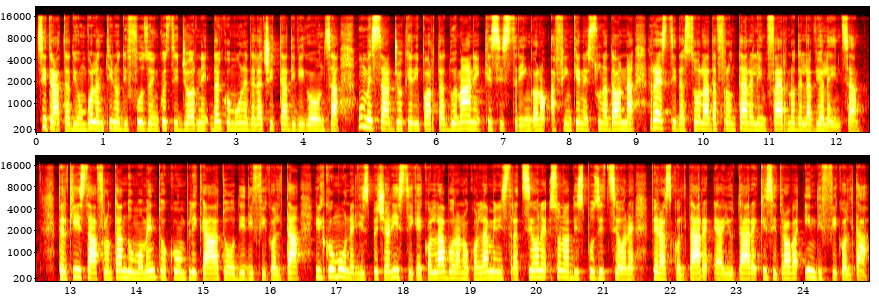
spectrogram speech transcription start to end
Si tratta di un volantino diffuso in questi giorni dal comune della città di Vigonza, un messaggio che riporta due mani che si stringono affinché nessuna donna resti da sola ad affrontare l'inferno della violenza. Per chi sta affrontando un momento complicato o di difficoltà, il Comune e gli specialisti che collaborano con l'amministrazione sono a disposizione per ascoltare e aiutare chi si trova in difficoltà.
